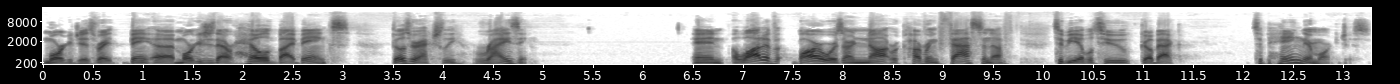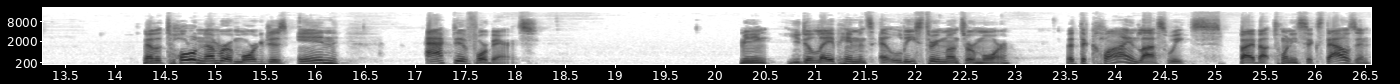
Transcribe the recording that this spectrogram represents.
mortgages, right? Bank, uh, mortgages that are held by banks, those are actually rising. And a lot of borrowers are not recovering fast enough to be able to go back to paying their mortgages. Now, the total number of mortgages in active forbearance, meaning you delay payments at least three months or more, that declined last week by about 26,000,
